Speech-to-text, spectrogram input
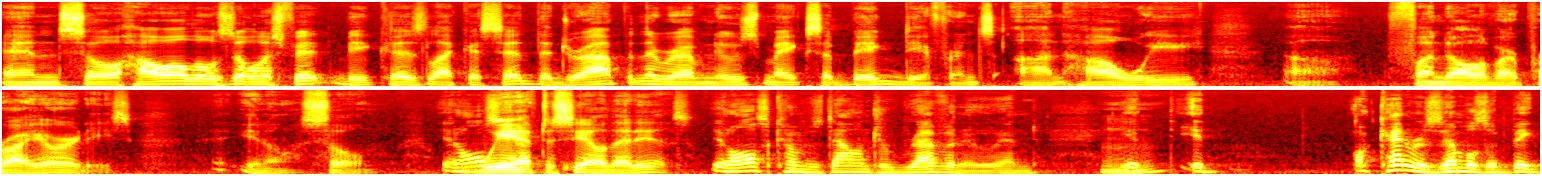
And so how all those dollars fit, because like I said, the drop in the revenues makes a big difference on how we uh, fund all of our priorities. You know, so we have to see how that is. It all comes down to revenue, and mm -hmm. it, it kind of resembles a big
